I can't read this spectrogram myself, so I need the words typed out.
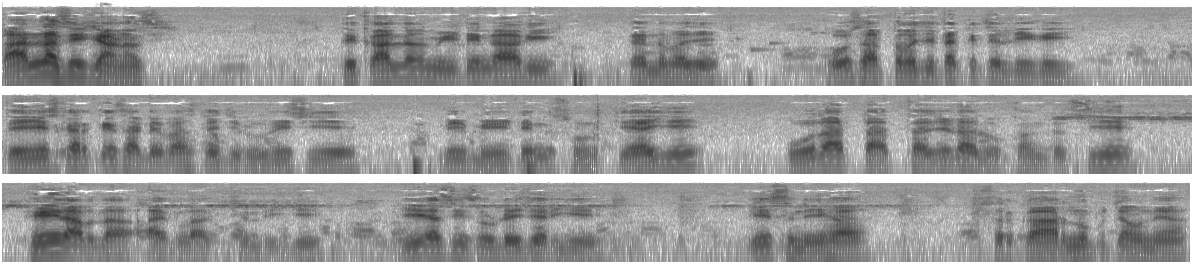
ਕੱਲ ਅਸੀਂ ਜਾਣਾ ਸੀ। ਤੇ ਕੱਲ ਮੀਟਿੰਗ ਆ ਗਈ 3 ਵਜੇ। ਉਹ 7 ਵਜੇ ਤੱਕ ਚੱਲੀ ਗਈ। ਤੇ ਇਸ ਕਰਕੇ ਸਾਡੇ ਵਾਸਤੇ ਜ਼ਰੂਰੀ ਸੀ ਇਹ ਵੀ ਮੀਟਿੰਗ ਸੁਣ ਕੇ ਆਈਏ, ਉਹਦਾ ਤੱਥ ਆ ਜਿਹੜਾ ਲੋਕਾਂ ਨੂੰ ਦੱਸੀਏ, ਫਿਰ ਆਪਦਾ ਅਗਲਾ ਐਕਸ਼ਨ ਲਈਏ। ਇਹ ਅਸੀਂ ਤੁਹਾਡੇ ਜਰੀਏ, ਇਹ ਸੁਨੇਹਾ ਸਰਕਾਰ ਨੂੰ ਪਹੁੰਚਾਉਂਦੇ ਆ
